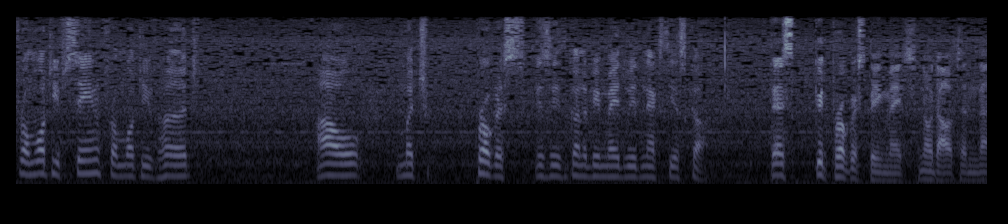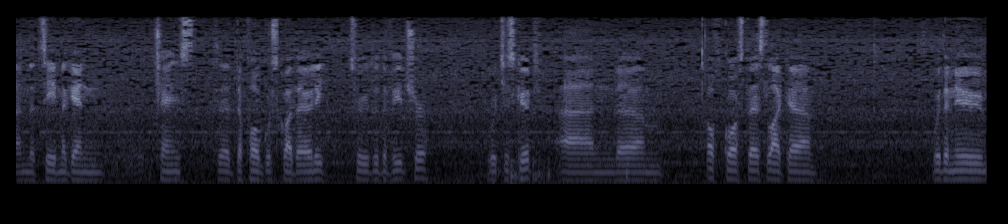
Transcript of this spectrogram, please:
From what you've seen, from what you've heard, how much progress is it going to be made with next year's car? There's good progress being made, no doubt, and, and the team again changed the, the focus quite early to, to the future, which is good. And um, of course, there's like a with the new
